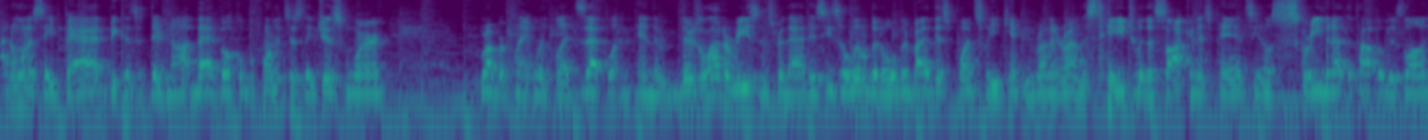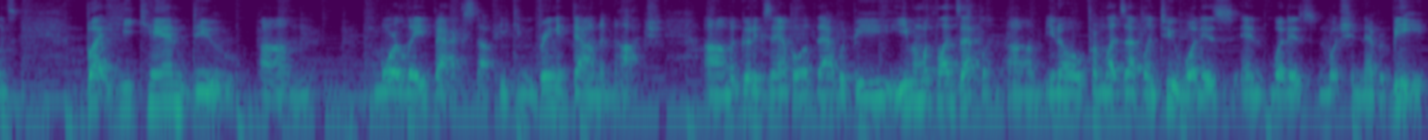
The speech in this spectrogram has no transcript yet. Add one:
I don't want to say bad because they're not bad vocal performances, they just weren't Robert Plant with Led Zeppelin. And there, there's a lot of reasons for that is he's a little bit older by this point, so he can't be running around the stage with a sock in his pants, you know, screaming at the top of his lungs. But he can do um, more laid back stuff. He can bring it down a notch. Um, a good example of that would be even with Led Zeppelin. Um, you know, from Led Zeppelin 2, what is and what is and what should never be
